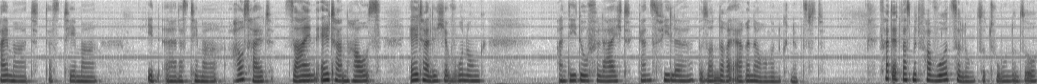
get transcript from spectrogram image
Heimat, das Thema, äh, das Thema Haushalt sein, Elternhaus, elterliche Wohnung, an die du vielleicht ganz viele besondere Erinnerungen knüpfst. Es hat etwas mit Verwurzelung zu tun und so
